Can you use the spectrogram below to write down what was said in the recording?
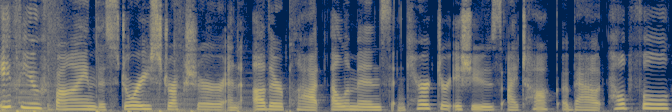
If you find the story structure and other plot elements and character issues I talk about helpful,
